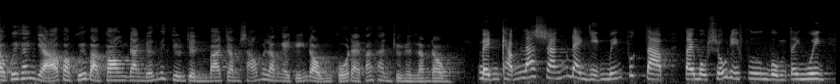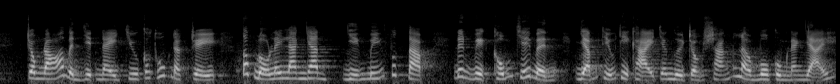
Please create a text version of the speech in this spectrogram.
Kính chào quý khán giả và quý bà con đang đến với chương trình 365 ngày chuyển động của Đài Phát thanh Truyền hình Lâm Đồng. Bệnh khảm lá sắn đang diễn biến phức tạp tại một số địa phương vùng Tây Nguyên. Trong đó bệnh dịch này chưa có thuốc đặc trị, tốc độ lây lan nhanh, diễn biến phức tạp nên việc khống chế bệnh, giảm thiểu thiệt hại cho người trồng sắn là vô cùng nan giải.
